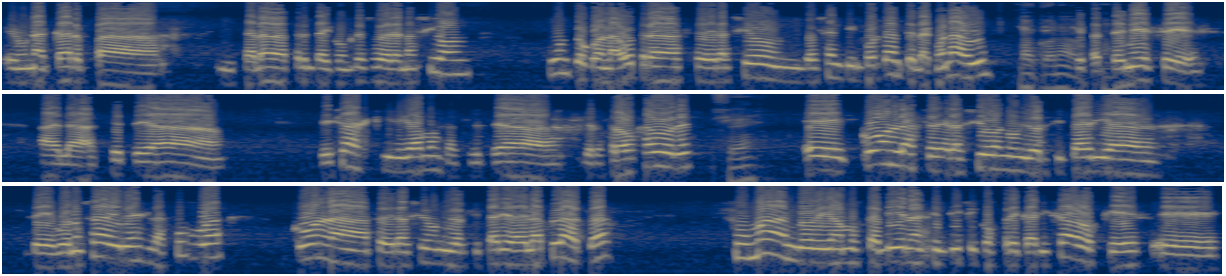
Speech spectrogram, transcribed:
en una carpa instalada frente al Congreso de la Nación, junto con la otra federación docente importante, la CONADU, que pertenece a la CTA de Yasky, digamos, la CTA de los trabajadores, eh, con la Federación Universitaria de Buenos Aires, la FUBA, con la Federación Universitaria de La Plata sumando, digamos, también a científicos precarizados, que es eh,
